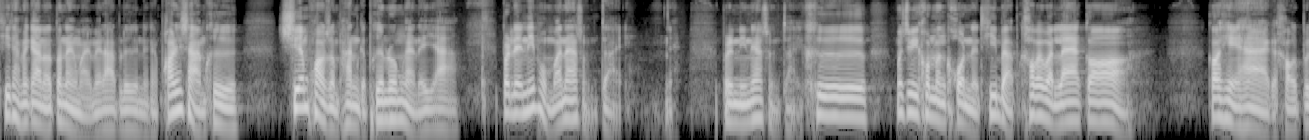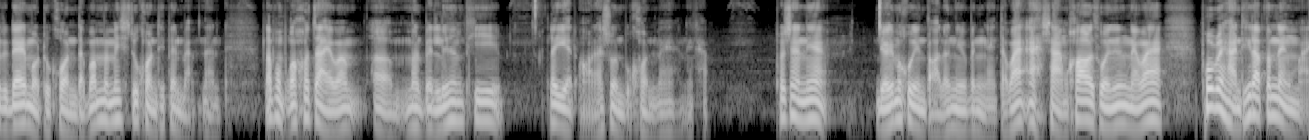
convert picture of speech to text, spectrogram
ที่ทำให้การรับตำแหน่งใหม่ไม่ราบรื่นนะครับ ข้อที่ 3 คือเชื่อมความสัมพันธ์กับเพื่อนร่วมงานได้ยาก ประเด็นนี้ผมว่าน่าสนใจเนี่ยประเด็นนี้น่าสนใจคือมันจะมีคนบางคนเนี่ยที่แบบเข้าไปวันแรกก็ก็เฮฮากับเขาไปได้หมดทุกคน แต่ว่ามันไม่ใช่ทุกคนที่เป็นแบบนั้น แล้วผมก็เข้าใจว่าเออมันเป็นเรื่องที่ละเอียดอ่อนและส่วนบุคคลมากนะครับ เพราะฉะนั้นเนี่ย เดี๋ยวจะมาคุยกันต่อเรื่องนี้เป็นไง แต่ว่าอะสามข้อเราทวนนิดนึงนะว่า ผู้บริหารที่รับตำแหน่งใหม่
